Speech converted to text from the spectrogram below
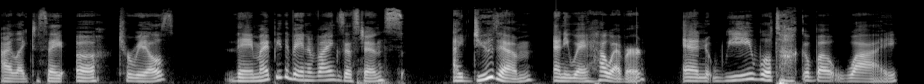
I like to say, uh, to reels. They might be the bane of my existence. I do them anyway, however, and we will talk about why.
